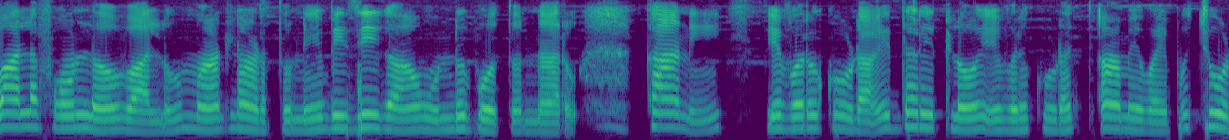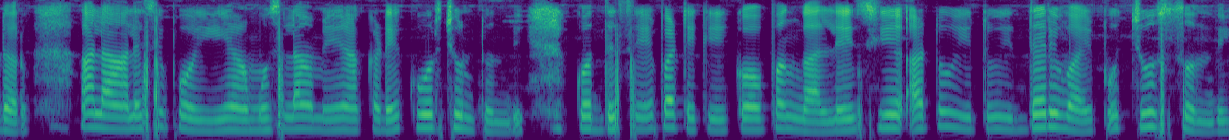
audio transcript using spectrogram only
వాళ్ళ ఫోన్లో వాళ్ళు మాట్లాడుతూనే బిజీగా ఉండిపోతున్నారు. కానీ ఎవరు కూడా ఇద్దరిట్లో ఎవరు కూడా ఆమె వైపు చూడరు. అలా అలసిపోయి ఆ ముసలామె అక్కడే కూర్చుంటుంది. కొద్దిసేపటికి కోపంగా లేచి అటు ఇటు ఇద్దరి వైపు చూస్తుంది.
